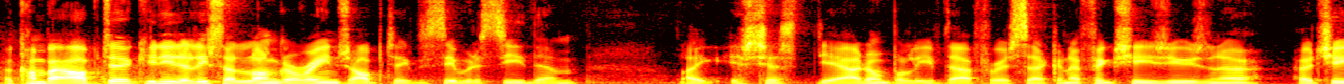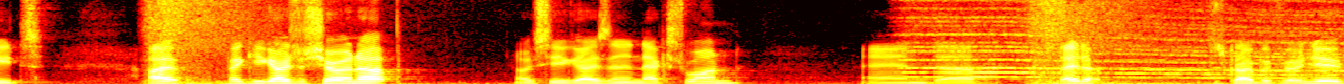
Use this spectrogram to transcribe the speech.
a combat optic. You need at least a longer range optic to be able to see them. Like, it's just, yeah, I don't believe that for a second. I think she's using her, her cheats. Right, thank you guys for showing up. I'll see you guys in the next one. And uh, later. Subscribe if you're new.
